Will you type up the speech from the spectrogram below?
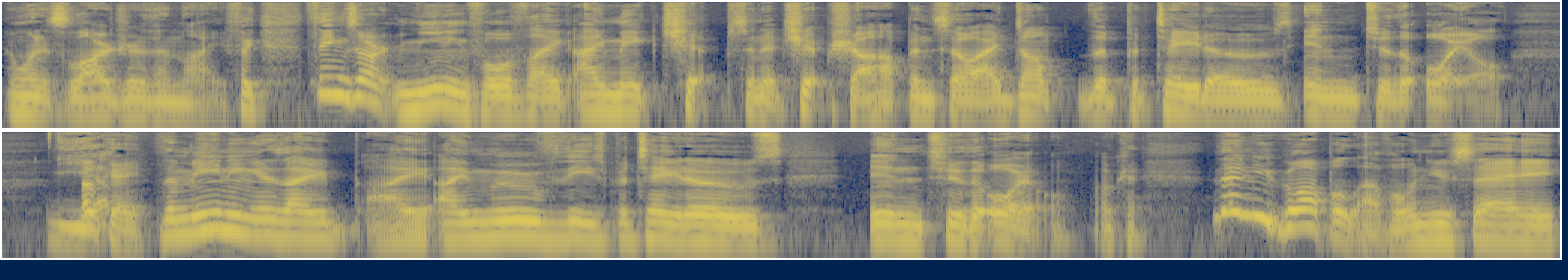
and when it's larger than life. Like things aren't meaningful if like I make chips in a chip shop and so I dump the potatoes into the oil. Yep. Okay, the meaning is I, I I move these potatoes into the oil. Okay. Then you go up a level and you say,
